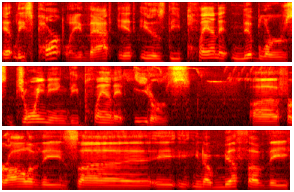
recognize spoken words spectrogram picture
at least partly, that it is the planet nibblers joining the planet eaters. Uh, for all of these, uh, you know, myth of the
